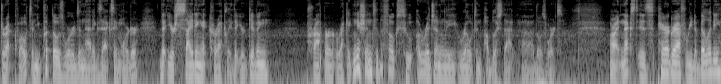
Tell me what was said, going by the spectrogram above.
direct quotes and you put those words in that exact same order, that you're citing it correctly, that you're giving proper recognition to the folks who originally wrote and published that uh, those words. All right, next is paragraph readability.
